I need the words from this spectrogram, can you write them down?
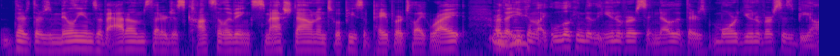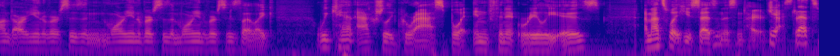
there's there's millions of atoms that are just constantly being smashed down into a piece of paper to like write or that you can like look into the universe and know that there's more universes beyond our universes and more universes and more universes that like we can't actually grasp what infinite really is and that's what he says in this entire chapter yes. That's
